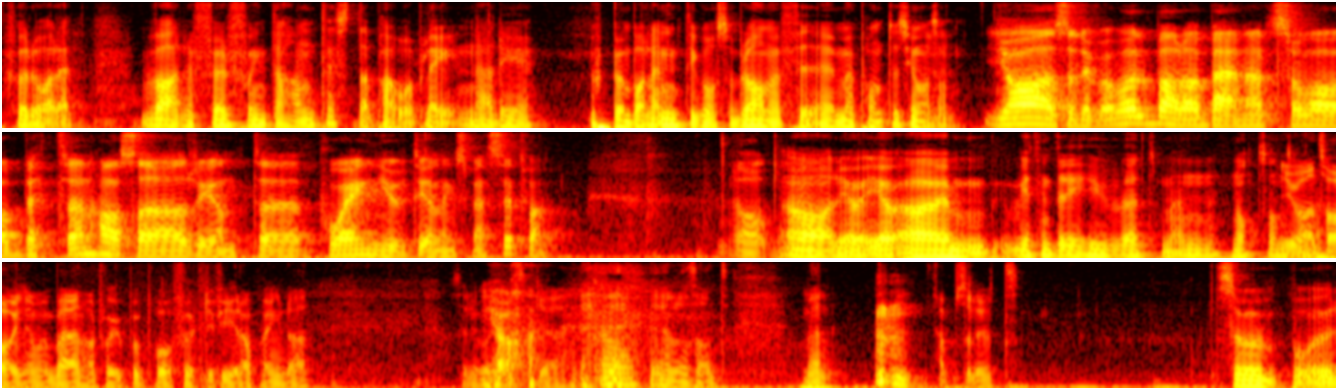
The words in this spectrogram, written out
förra året. Varför får inte han testa powerplay när det uppenbarligen inte går så bra med, med Pontus Johansson? Mm. Ja, alltså det var väl bara Bernhardt som var bättre än Hasa rent eh, poängutdelningsmässigt va? Ja, Ja, jag, jag, jag vet inte det i huvudet men något sånt. jo antagligen men Bernhardt var uppe på 44 poäng där. Så det var Ja. ganska, Ja. något sånt. Men absolut. Så på,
